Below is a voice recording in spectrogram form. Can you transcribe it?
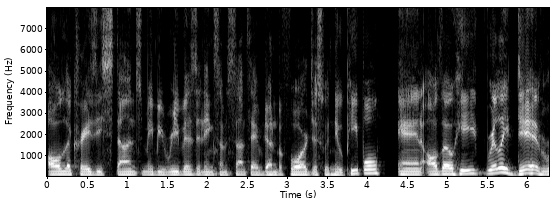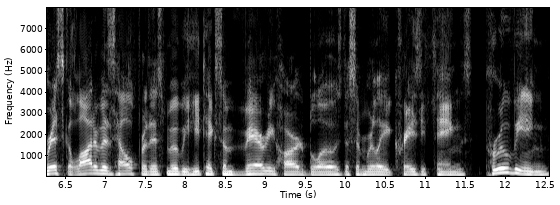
all the crazy stunts, maybe revisiting some stunts they've done before just with new people. And although he really did risk a lot of his health for this movie, he takes some very hard blows to some really crazy things, proving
